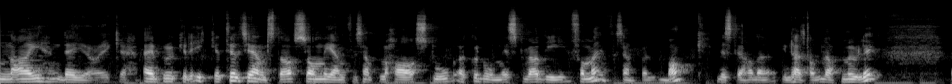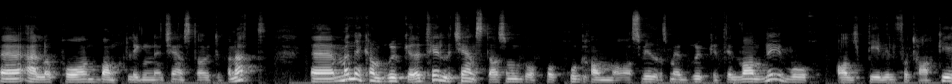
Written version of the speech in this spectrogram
Nei, det gjør jeg ikke. Jeg bruker det ikke til tjenester som igjen f.eks. har stor økonomisk verdi for meg, f.eks. bank, hvis det hadde i det hele tatt vært mulig. Eh, eller på banklignende tjenester ute på nett. Men jeg kan bruke det til tjenester som går på programmer osv. som jeg bruker til vanlig, hvor alt de vil få tak i,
